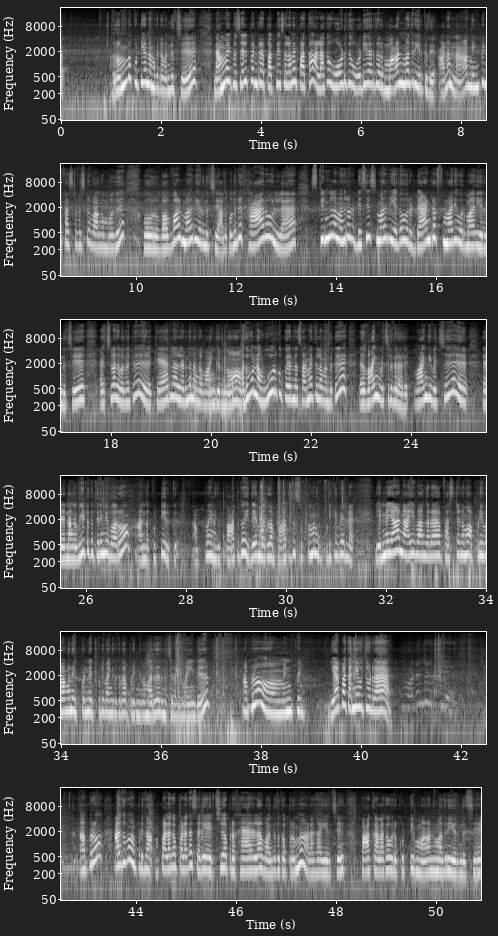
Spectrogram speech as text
ரொம்ப குட்டியாக நம்மக்கிட்ட வந்துச்சு. நம்ம இப்போ செல் பண்ணுற பப்பீஸ் எல்லாமே பார்த்தா அழகாக ஓடுது ஒடியாருது ஒரு மான் மாதிரி இருக்குது. ஆனால் நான் மின்பின் ஃபஸ்ட்டு ஃபஸ்ட்டு வாங்கும்போது ஒரு வவ்வால் மாதிரி இருந்துச்சு. அதுக்கு வந்துட்டு ஹேரும் இல்லை ஸ்கின்ல வந்துட்டு ஒரு டிசீஸ் மாதிரி ஏதோ ஒரு டேண்ட்ரஃப் மாதிரி ஒரு மாதிரி இருந்துச்சு. ஆக்சுவலாக அது வந்துட்டு கேரளாலேருந்து நாங்கள் வாங்கியிருந்தோம். அதுவும் நான் ஊருக்கு போயிருந்த சமயத்தில் வந்துட்டு வாங்கி வச்சிருக்கிறாரு. வாங்கி வச்சு நாங்கள் வீட்டுக்கு திரும்பி வரோம். அந்த குட்டி இருக்குது அப்புறம் எனக்கு பார்த்ததும் இதே மாதிரி தான். பார்த்ததும் சுத்தமாக எனக்கு பிடிக்கும் பிடிக்கவே இல்லை. என்னையா நாய் வாங்குற? ஃபஸ்ட் என்னமோ அப்படி வாங்கினேன் இப்போ என்ன இப்படி வாங்கியிருக்கிற அப்படிங்கிற மாதிரி தான் இருந்துச்சு என்னோட மைண்டு அப்புறம் மின்பின் ஏப்பா தண்ணியை ஊற்றி விட்ற? அப்புறம் அதுவும் அப்படி தான் பழக பழக சரியாயிருச்சு. அப்புறம் ஹேர் எல்லாம் வந்ததுக்கப்புறமா அழகாயிருச்சு. பார்க்க அழகாக ஒரு குட்டி மான் மாதிரி இருந்துச்சு.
